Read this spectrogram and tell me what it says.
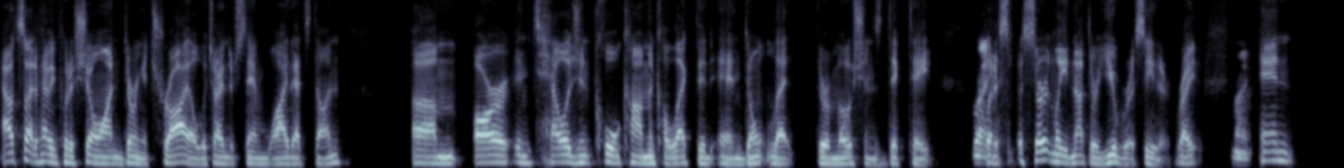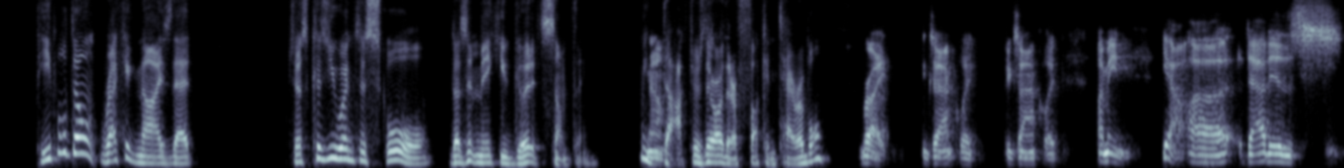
outside of having put a show on during a trial, which I understand why that's done um, are intelligent, cool, calm, and collected, and don't let their emotions dictate. Right. But it's, it's certainly not their hubris either. Right. Right. And people don't recognize that just because you went to school doesn't make you good at something. I mean, no. doctors there are that are fucking terrible. Right. Exactly. Exactly. I mean, yeah, uh, that is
